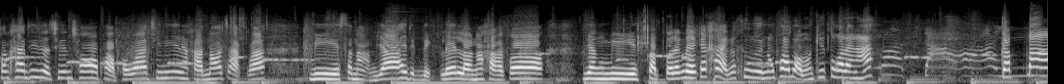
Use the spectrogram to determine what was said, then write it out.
ค่อนข้างที่จะชื่นชอบค่ะ เพราะว่าที่นี่นะคะ นอกจากว่า มีสนามหญ้าให้เด็ก ๆ เล่นแล้วนะคะ ก็ยังมีสัตว์ตัวเล็กๆก็ค่ะก็คือน้องพ่อบอกเมื่อกี้ตัวอะไรนะกระต่า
